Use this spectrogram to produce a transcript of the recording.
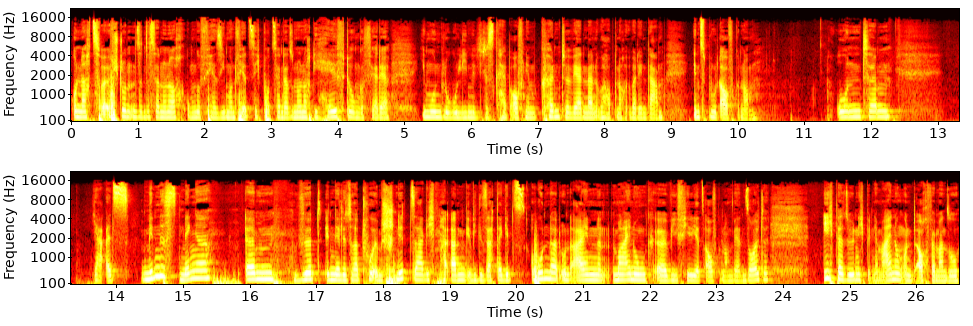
Und nach zwölf Stunden sind es dann nur noch ungefähr 47 Prozent, also nur noch die Hälfte ungefähr der Immunglobuline, die das Kalb aufnehmen könnte, werden dann überhaupt noch über den Darm ins Blut aufgenommen. Und ähm, ja, als Mindestmenge ähm, wird in der Literatur im Schnitt, sage ich mal an, wie gesagt, da gibt's 101 Meinung, äh, wie viel jetzt aufgenommen werden sollte. Ich persönlich bin der Meinung, und auch wenn man so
